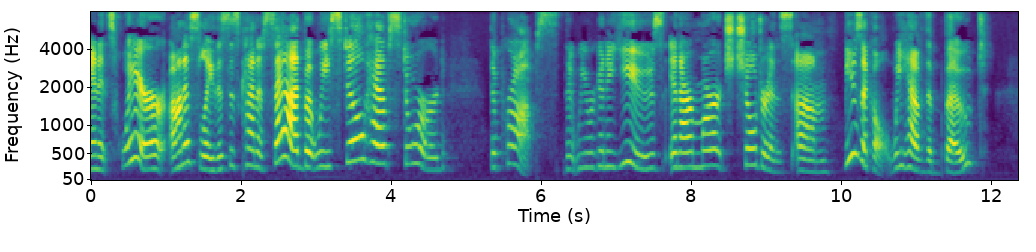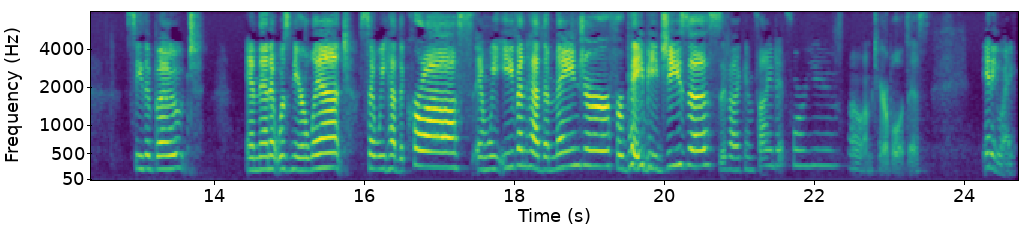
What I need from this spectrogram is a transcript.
And it's where, honestly, this is kind of sad, but we still have stored the props that we were going to use in our March children's um, musical. We have the boat. See the boat? And then it was near Lent. So we had the cross and we even had the manger for baby Jesus. If I can find it for you. Oh, I'm terrible at this. Anyway,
